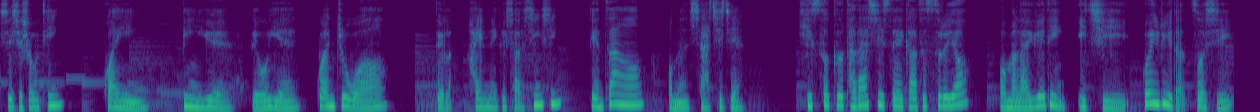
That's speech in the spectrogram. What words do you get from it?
谢谢收听。欢迎订阅、留言、关注我哦！对了，还有那个小星星，点赞哦！我们下期见 kisogutata si sega zora 哟。我们来约定一起规律的作息。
